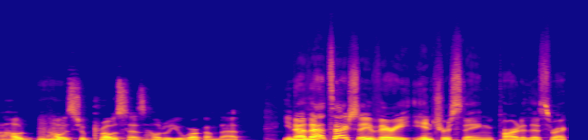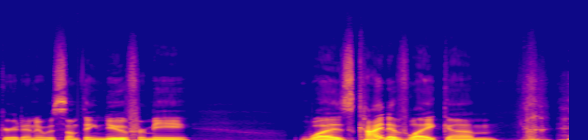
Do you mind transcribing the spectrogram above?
How how Mhm. is your process? How do you work on that? You know, that's actually a very interesting part of this record, and it was something new for me. Was kind of like um,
